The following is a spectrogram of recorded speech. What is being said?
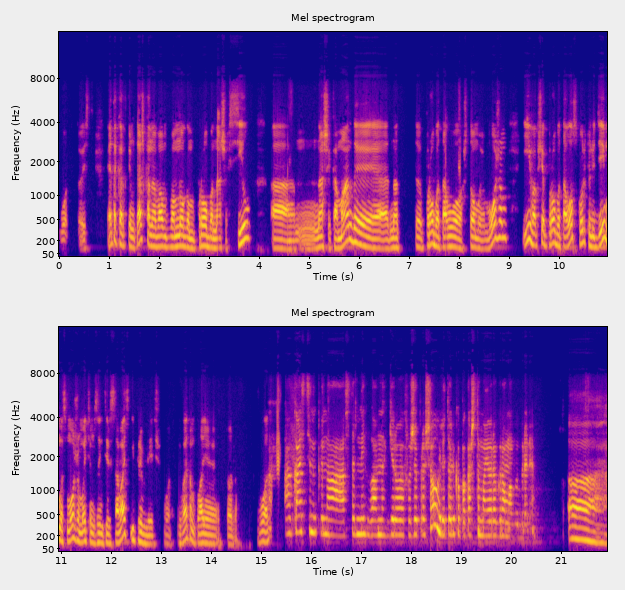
Вот. То есть эта короткометражка, она во, во многом проба наших сил, нашей команды, на проба того, что мы можем, и вообще проба того, сколько людей мы сможем этим заинтересовать и привлечь. Вот. И в этом плане тоже. Вот. А, а кастинг на остальных главных героев уже прошел или только пока что майора Грома выбрали? А,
